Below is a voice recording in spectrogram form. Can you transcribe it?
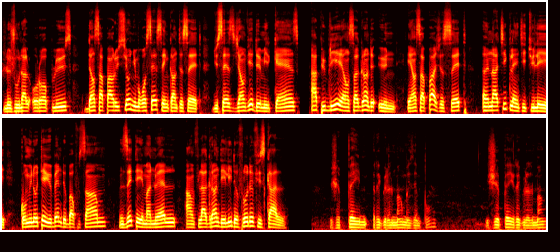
Le journal Europe Plus, dans sa parution numéro 1657 du 16 janvier 2015, a publié en sa grande une et en sa page 7 un article intitulé Communauté urbaine de Bafoussam, Zété Emmanuel en flagrant délit de fraude fiscale. Je paye régulièrement mes impôts, je paye régulièrement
